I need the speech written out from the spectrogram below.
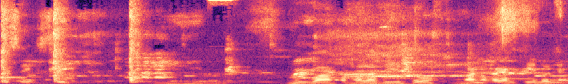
to 60. May baka pala dito. Paano kayang kilo niya?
